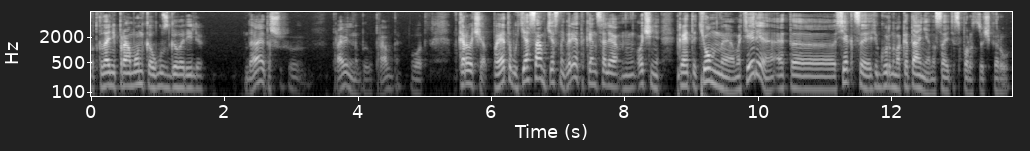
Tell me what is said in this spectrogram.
Вот когда они про Амонка Уз говорили, да, это ж э, правильно было, правда? Вот. Короче, поэтому я сам, честно говоря, это, м, очень какая-то темная материя, это секция фигурного катания на сайте sports.ru.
